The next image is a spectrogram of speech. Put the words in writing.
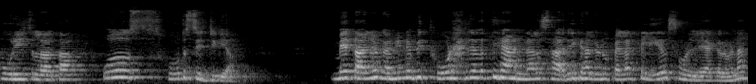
ਪੂਰੀ ਚਲਾਤਾ, ਉਹ ਸੂਟ ਸਿੱਜ ਗਿਆ। ਮੈਂ ਤਾਂ ਜੋ ਕਹਿੰਦੀ ਨੇ ਵੀ ਥੋੜਾ ਜਿਹਾ ਧਿਆਨ ਨਾਲ ਸਾਰੀ ਗੱਲ ਨੂੰ ਪਹਿਲਾਂ ਕਲੀਅਰ ਸੁਣ ਲਿਆ ਕਰੋ ਨਾ?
